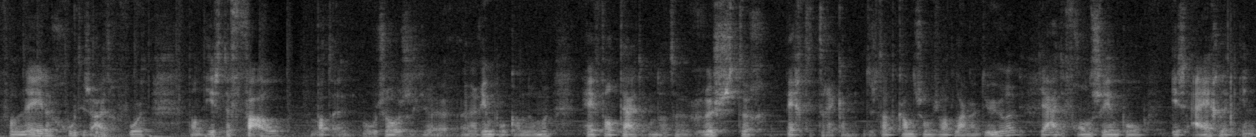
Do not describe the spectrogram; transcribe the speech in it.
volledig goed is uitgevoerd, dan is de vouw wat een, zoals je een rimpel kan noemen, heeft wel tijd om dat rustig weg te trekken. Dus dat kan soms wat langer duren. Ja, de fronsrimpel is eigenlijk in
